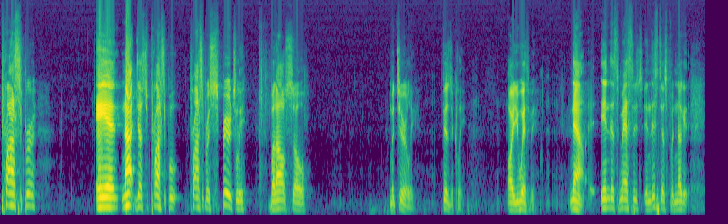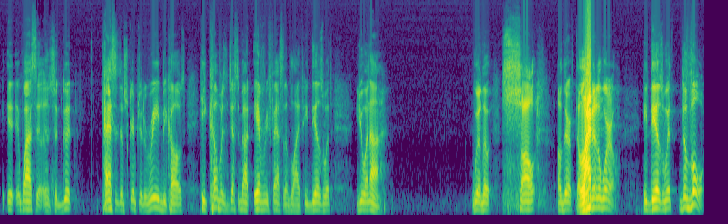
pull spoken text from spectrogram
prosper and not just prosper, prosper spiritually, but also materially, physically. Are you with me? Now, in this message, and this just for nugget, it, it, why it's a, it's a good passage of scripture to read because he covers just about every facet of life. He deals with you and I. We're the salt of the earth, the light of the world. He deals with divorce,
